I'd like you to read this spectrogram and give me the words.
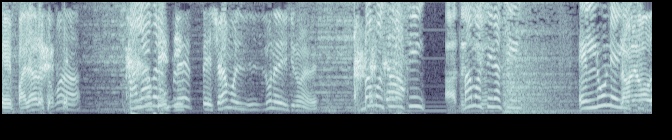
Eh, palabra tomada. palabra. Siempre te llamo el lunes 19. Vamos a hacer así. Vamos a hacer así. El lunes, No, 10 no.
